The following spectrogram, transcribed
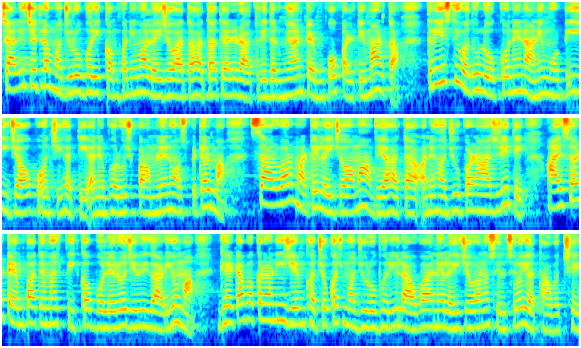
ચાલીસ જેટલા મજૂરો ભરી કંપનીમાં લઈ જવાતા હતા. ત્યારે રાત્રિ દરમિયાન ટેમ્પો પલટી મારતા ત્રીસથી વધુ લોકોને નાની મોટી ઈજાઓ પહોંચી હતી અને ભરૂચ પામલેન હોસ્પિટલમાં સારવાર માટે લઈ જવામાં આવ્યા હતા અને હજુ પણ આ જ રીતે આઈસર ટેમ્પા તેમજ પિકઅપ બોલેરો જેવી ગાડીઓમાં ઘેટા બકરાની જેમ ખચોખચ મજૂરો ભરી લાવવા અને લઈ જવાનો સિલસિલો યથાવત છે.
